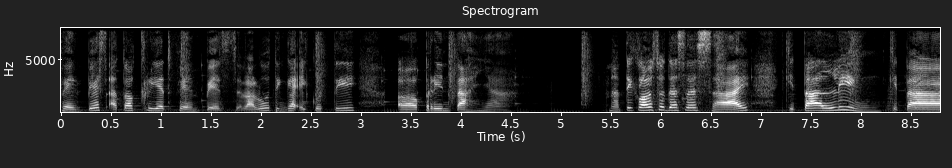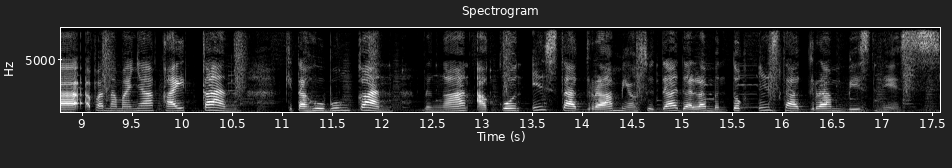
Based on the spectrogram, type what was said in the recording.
fanpage atau create fanpage lalu tinggal ikuti uh, perintahnya. Nanti kalau sudah selesai, kita link, kita apa namanya? kaitkan, kita hubungkan dengan akun Instagram yang sudah dalam bentuk Instagram bisnis.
